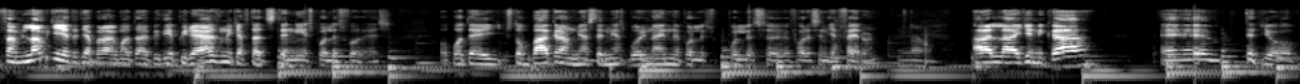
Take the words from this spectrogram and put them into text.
θα μιλάμε και για τέτοια πράγματα επειδή επηρεάζουν και αυτά τις ταινίες πολλές φορές. Οπότε στο background μιας ταινίας μπορεί να είναι πολλές, πολλές ε, φορές ενδιαφέρον. Ναι. Αλλά γενικά ε, τέτοιο.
